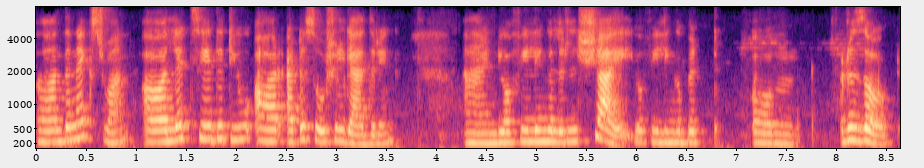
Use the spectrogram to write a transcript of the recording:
Uh, the next one, uh, let's say that you are at a social gathering and you're feeling a little shy, you're feeling a bit um, reserved.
